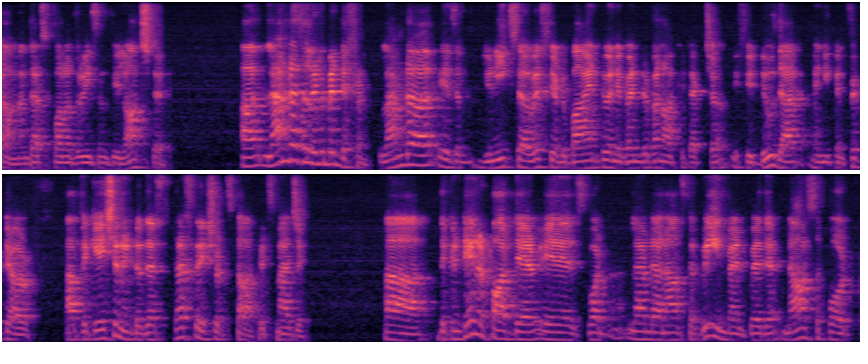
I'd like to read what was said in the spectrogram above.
come and that's one of the reasons we launched it. Uh, Lambda is a little bit different. Lambda is a unique service. You have to buy into an event-driven architecture. If you do that and you can fit your application into this, that's where you should start. It's magic. Uh, the container part there is what Lambda announced at reInvent, where they now support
